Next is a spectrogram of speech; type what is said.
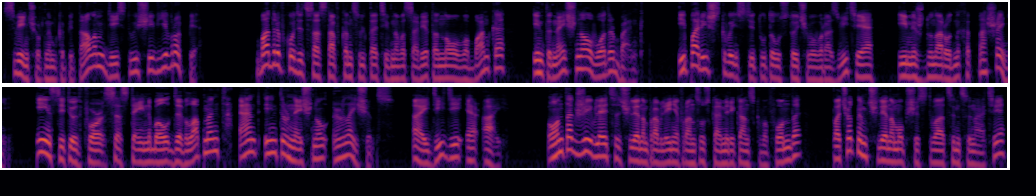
с венчурным капиталом, действующей в Европе. Бадре входит в состав консультативного совета нового банка International Water Bank – и Парижского института устойчивого развития и международных отношений, Institute for Sustainable Development and International Relations, IDDRI. Он также является членом правления французско-американского фонда, почетным членом общества Цинциннати,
